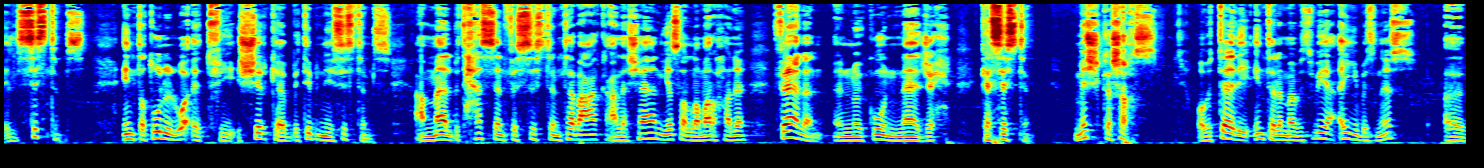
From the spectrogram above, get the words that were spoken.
ال systems أنت طول الوقت في الشركة بتبني systems عمال بتحسن في ال system تبعك علشان يصل لمرحلة فعلا إنه يكون ناجح ك system مش كشخص. وبالتالي أنت لما بتبيع أي business آه،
